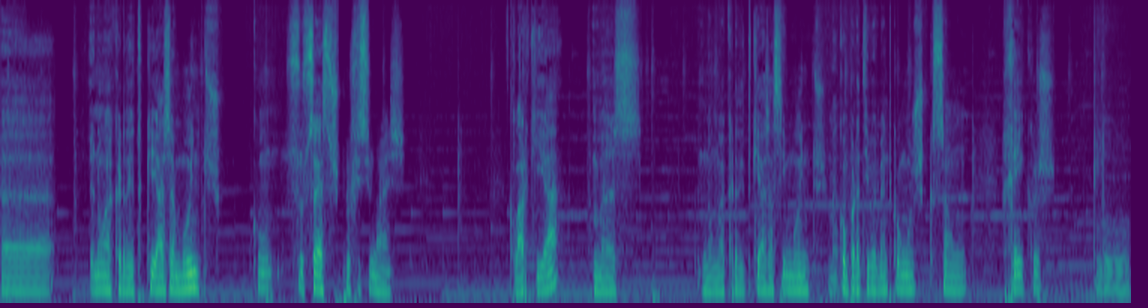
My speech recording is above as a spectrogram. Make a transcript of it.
ah, eu não acredito que haja muitos com sucessos profissionais. Claro que há, mas não acredito que haja assim muitos comparativamente com os que são ricos pelo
